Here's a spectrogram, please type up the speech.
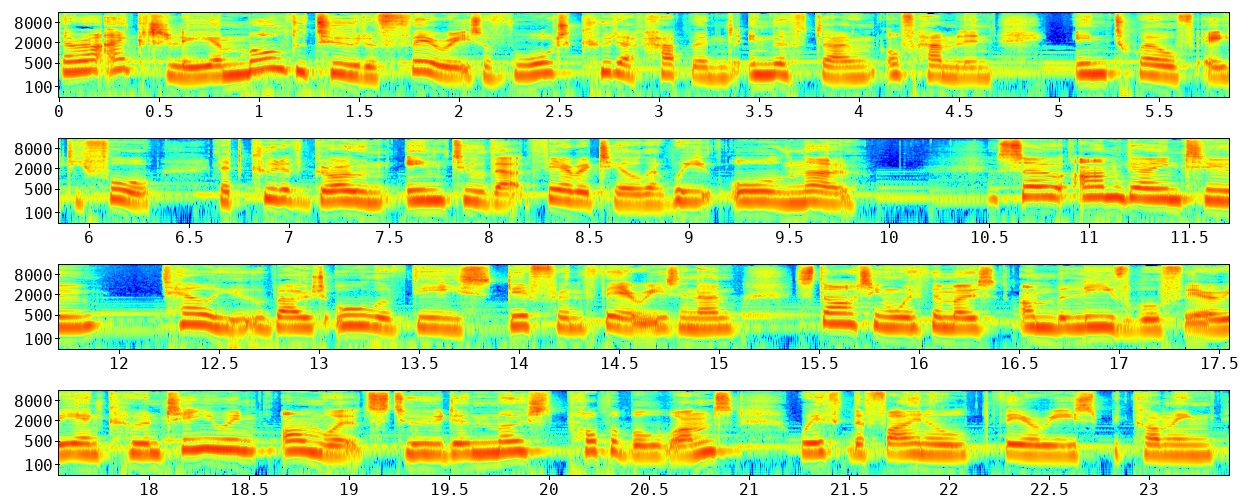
There are actually a multitude of theories of what could have happened in the town of Hamelin in 1284 that could have grown into that fairy tale that we all know. So I'm going to tell you about all of these different theories, and I'm starting with the most unbelievable theory and continuing onwards to the most probable ones, with the final theories becoming,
